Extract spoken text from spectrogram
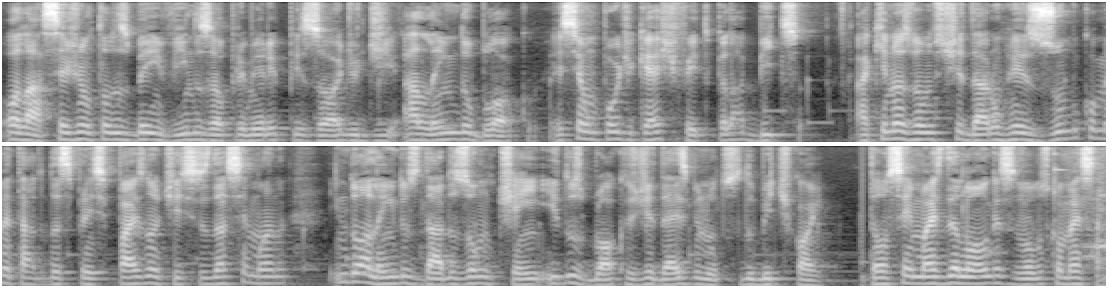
Olá, sejam todos bem-vindos ao primeiro episódio de Além do Bloco. Esse é um podcast feito pela Bitso. Aqui nós vamos te dar um resumo comentado das principais notícias da semana, indo além dos dados on-chain e dos blocos de 10 minutos do Bitcoin. Então, sem mais delongas, vamos começar.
